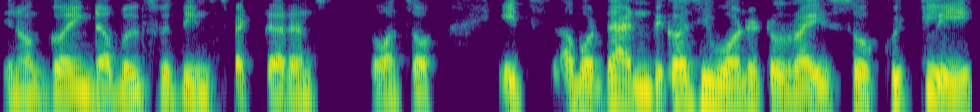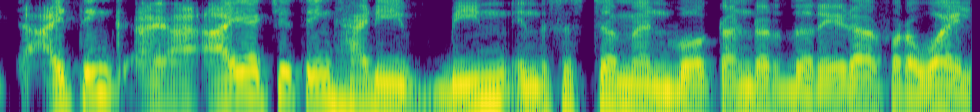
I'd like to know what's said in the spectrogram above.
you know going doubles with the inspector and so on. So it's about that. And because he wanted to rise so quickly i think i, I actually think had he been in the system and worked under the radar for a while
